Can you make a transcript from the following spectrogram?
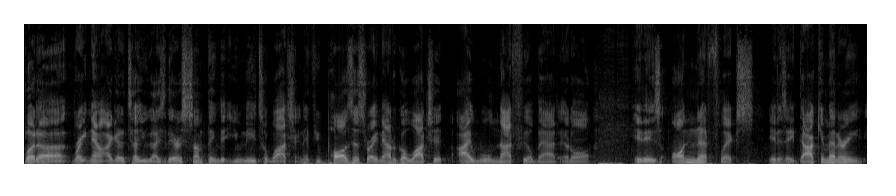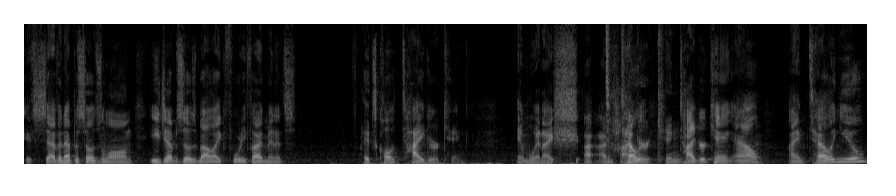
But uh, right now, I got to tell you guys, there's something that you need to watch. And if you pause this right now to go watch it, I will not feel bad at all. It is on Netflix. It is a documentary. It's seven episodes long. Each episode is about like 45 minutes. It's called Tiger King. And when I, sh- I I'm Tiger telling King? Tiger King, Al, I'm telling you,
